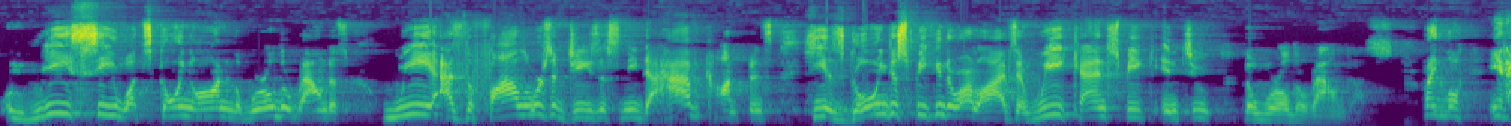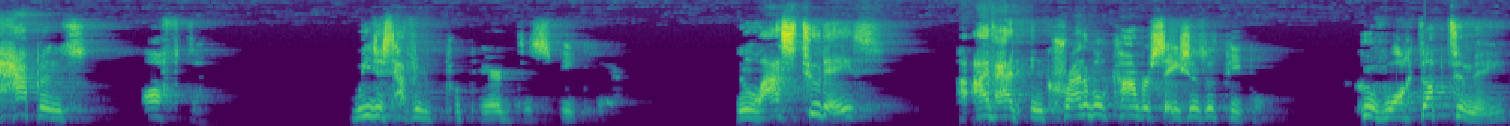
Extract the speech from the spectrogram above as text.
When we see what's going on in the world around us, we, as the followers of Jesus, need to have confidence He is going to speak into our lives and we can speak into the world around us. Right? Look, it happens often. We just have to be prepared to speak there. In the last two days, I've had incredible conversations with people who have walked up to me,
